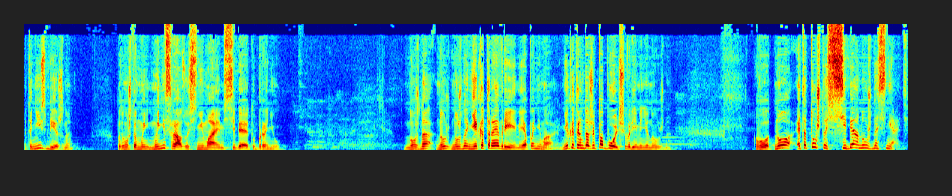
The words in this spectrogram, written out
это неизбежно, потому что мы, мы не сразу снимаем с себя эту броню. Нужно, нужно некоторое время, я понимаю. Некоторым даже побольше времени нужно. Вот. Но это то, что с себя нужно снять.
